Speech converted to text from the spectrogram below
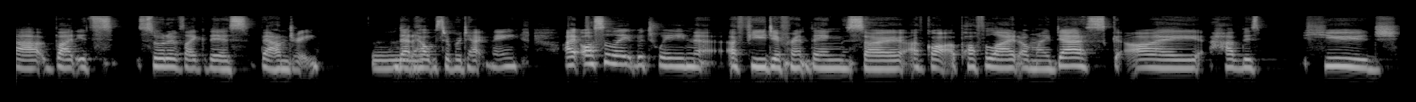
uh, but it's sort of like this boundary that mm. helps to protect me. I oscillate between a few different things. So I've got apophyllite on my desk. I have this huge,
